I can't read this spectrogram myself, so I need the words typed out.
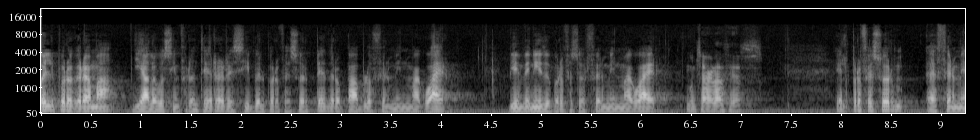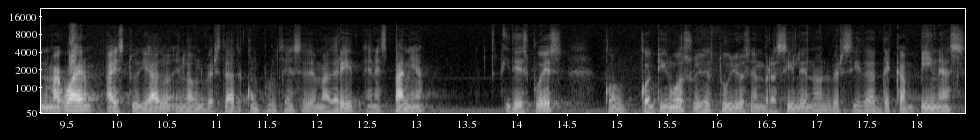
Hoy el programa Diálogos sin Fronteras recibe el profesor Pedro Pablo Fermín Maguire. Bienvenido, profesor Fermín Maguire. Muchas gracias. El profesor eh, Fermín Maguire ha estudiado en la Universidad Complutense de Madrid, en España, y después continúa sus estudios en Brasil, en la Universidad de Campinas,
